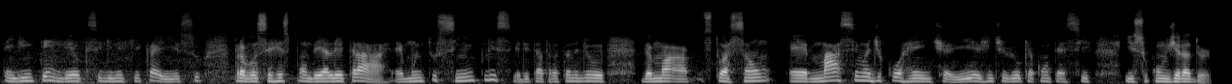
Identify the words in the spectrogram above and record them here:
Tem de entender o que significa isso para você responder a letra A. É muito simples, ele está tratando de, de, uma situação é, máxima de corrente aí, a gente viu que acontece isso com o gerador.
